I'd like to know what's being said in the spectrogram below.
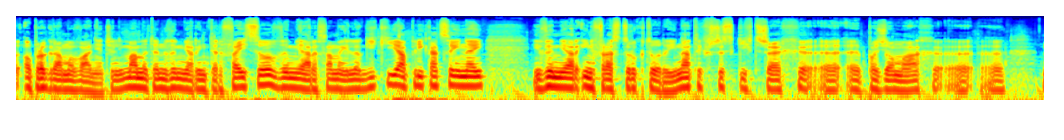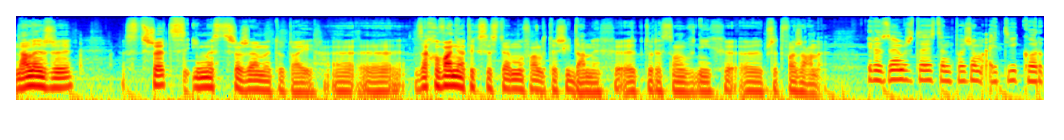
y, oprogramowanie. Czyli mamy ten wymiar interfejsu, wymiar samej logiki aplikacyjnej i wymiar infrastruktury. I na tych wszystkich trzech y, poziomach należy strzec i my strzeżemy tutaj zachowania tych systemów, ale też i danych, które są w nich przetwarzane. I rozumiem, że to jest ten poziom IT kor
